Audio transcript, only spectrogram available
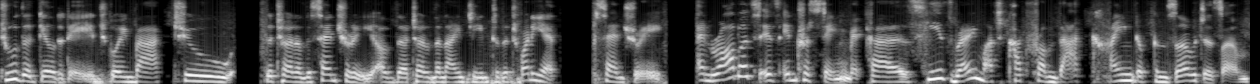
to the Gilded Age, going back to the turn of the century, of the turn of the 19th to the 20th century. And Roberts is interesting because he's very much cut from that kind of conservatism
